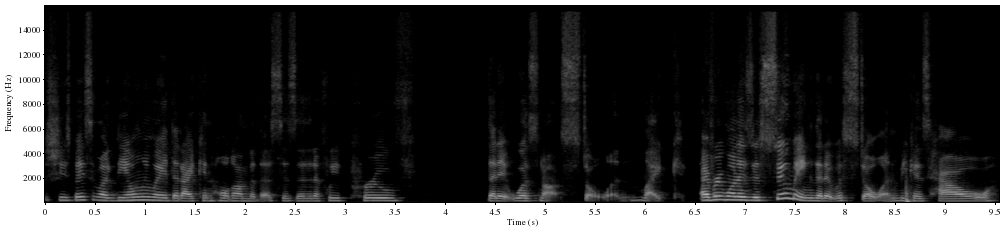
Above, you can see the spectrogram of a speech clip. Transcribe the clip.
she's basically like the only way that I can hold on to this is that if we prove that it was not stolen. Like everyone is assuming that it was stolen because how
